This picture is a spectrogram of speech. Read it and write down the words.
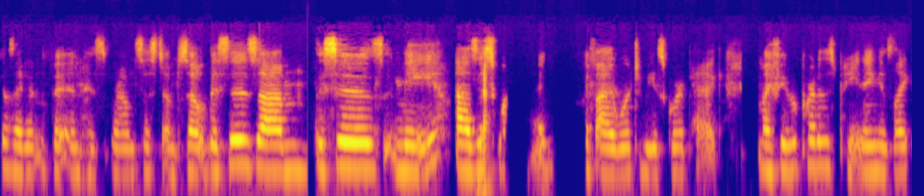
because I didn't fit in his round system. So this is um this is me as a Yeah. square peg. If I were to be a square peg, my favorite part of this painting is like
